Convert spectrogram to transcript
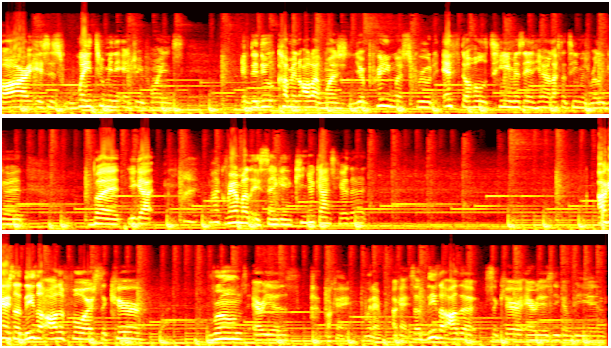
bar is just way too many entry points. If they do come in all at once, you're pretty much screwed if the whole team is in here, unless the team is really good. But you got my grandmother is singing. Can you guys hear that? Okay, so these are all the four secure rooms, areas. Okay, whatever. Okay, so these are all the secure areas you can be in.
